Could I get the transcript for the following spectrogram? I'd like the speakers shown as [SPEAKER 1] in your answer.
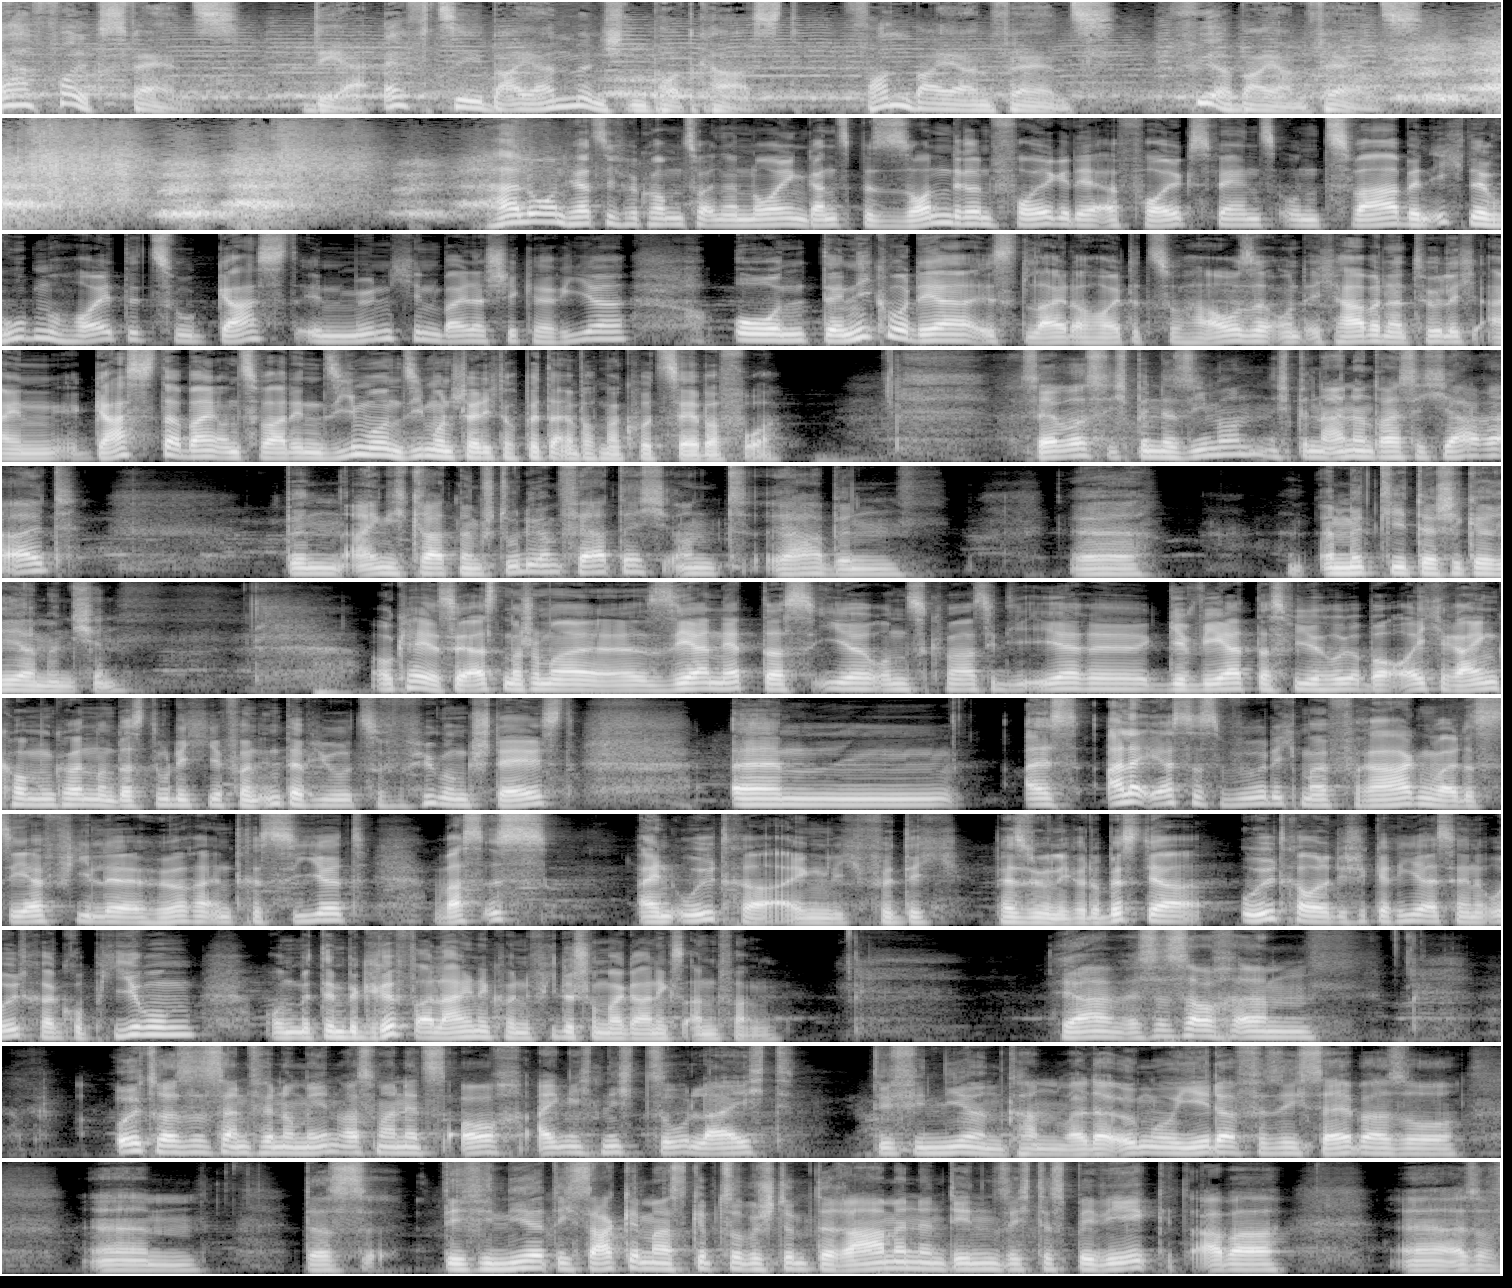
[SPEAKER 1] Erfolgsfans, der FC Bayern München Podcast von Bayern Fans für Bayern Fans.
[SPEAKER 2] Hallo und herzlich willkommen zu einer neuen, ganz besonderen Folge der Erfolgsfans. Und zwar bin ich, der Ruben, heute zu Gast in München bei der Schickeria. Und der Nico, der ist leider heute zu Hause. Und ich habe natürlich einen Gast dabei, und zwar den Simon. Simon, stell dich doch bitte einfach mal kurz selber vor.
[SPEAKER 3] Servus, ich bin der Simon, ich bin 31 Jahre alt, bin eigentlich gerade mit dem Studium fertig und ja, bin äh, ein Mitglied der Schickeria München.
[SPEAKER 2] Okay, ist ja erstmal schon mal äh, sehr nett, dass ihr uns quasi die Ehre gewährt, dass wir hier bei euch reinkommen können und dass du dich hier für ein Interview zur Verfügung stellst. Ähm, als allererstes würde ich mal fragen, weil das sehr viele Hörer interessiert, was ist ein Ultra eigentlich für dich persönlich? Du bist ja Ultra oder die Schickeria ist ja eine Ultra-Gruppierung und mit dem Begriff alleine können viele schon mal gar nichts anfangen.
[SPEAKER 3] Ja, es ist auch, ähm, Ultras ist ein Phänomen, was man jetzt auch eigentlich nicht so leicht definieren kann, weil da irgendwo jeder für sich selber so ähm, das definiert. Ich sage immer, es gibt so bestimmte Rahmen, in denen sich das bewegt, aber äh, also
